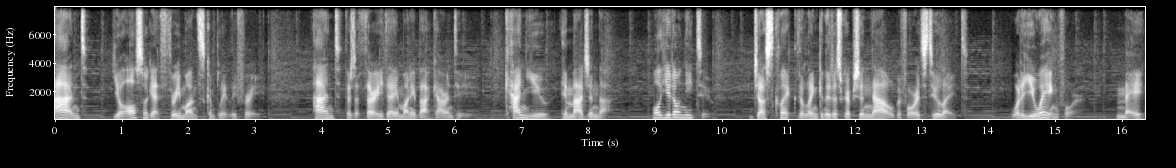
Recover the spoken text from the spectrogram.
and you'll also get three months completely free. And there's a 30 day money back guarantee. Can you imagine that? Well, you don't need to. Just click the link in the description now before it's too late. What are you waiting for? Mate,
